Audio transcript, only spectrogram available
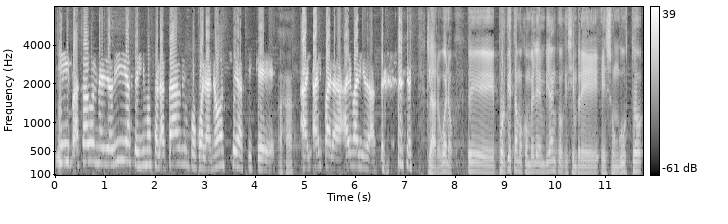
Y pasado el mediodía, seguimos a la tarde, un poco a la noche, así que Ajá. hay, hay para, hay variedad. Claro, bueno, eh, ¿por qué estamos con Belén Bianco? Que siempre es un gusto.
